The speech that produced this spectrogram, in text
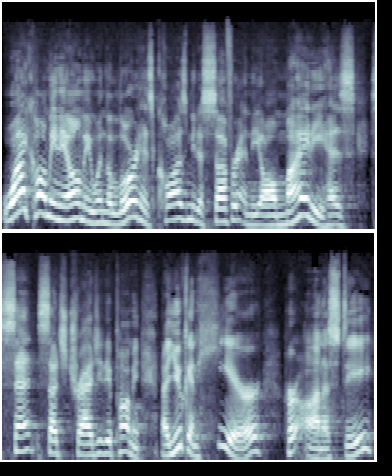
Why call me Naomi when the Lord has caused me to suffer and the Almighty has sent such tragedy upon me? Now you can hear her honesty.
